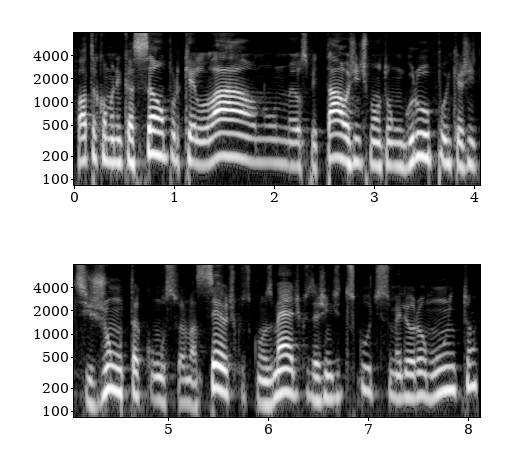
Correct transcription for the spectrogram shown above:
Falta comunicação porque lá no meu hospital a gente montou um grupo em que a gente se junta com os farmacêuticos, com os médicos, a gente discute, isso melhorou muito.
